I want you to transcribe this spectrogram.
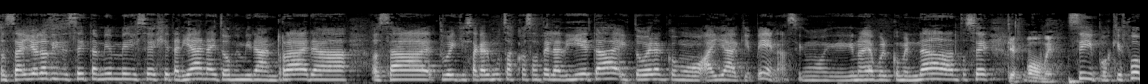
O sea, yo a los 16 también me hice vegetariana y todos me miraban rara. O sea, tuve que sacar muchas cosas de la dieta y todo eran como, ay, ya, qué pena, así como que no iba a poder comer nada. Entonces, ¡Qué fome! Sí, pues que fue.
